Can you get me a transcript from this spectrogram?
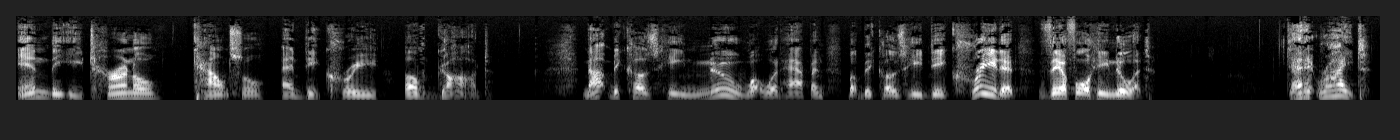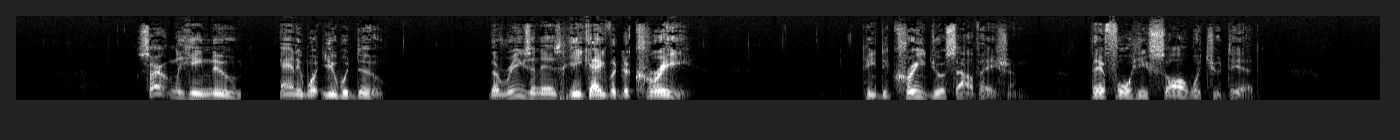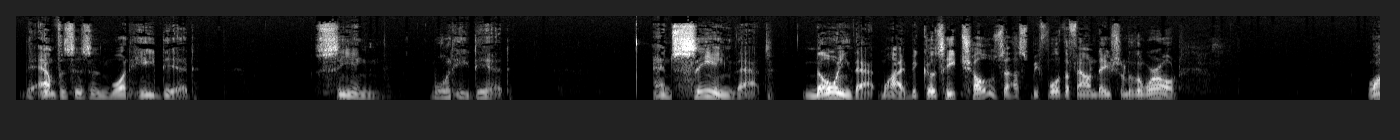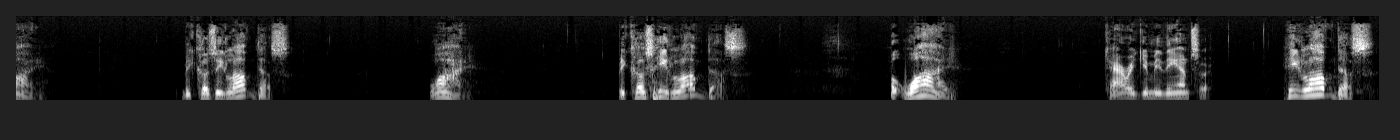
In the eternal counsel and decree of God. Not because he knew what would happen, but because he decreed it, therefore he knew it. Get it right. Certainly he knew, Annie, what you would do. The reason is he gave a decree. He decreed your salvation. Therefore, he saw what you did. The emphasis is in what he did, seeing what he did. And seeing that, knowing that. Why? Because he chose us before the foundation of the world. Why? Because he loved us. Why? Because he loved us. But why? Carrie, give me the answer. He loved us.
